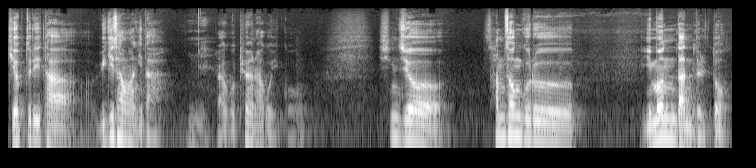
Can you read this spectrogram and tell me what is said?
기업들이 다 위기 상황이다라고 표현하고 있고 심지어 삼성그룹 임원단들도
